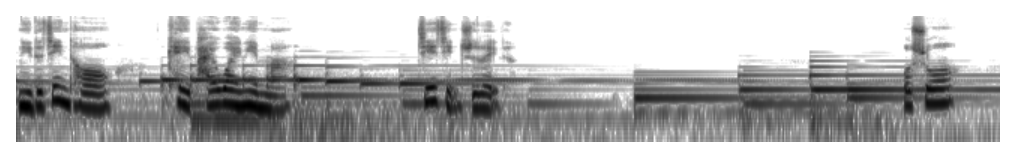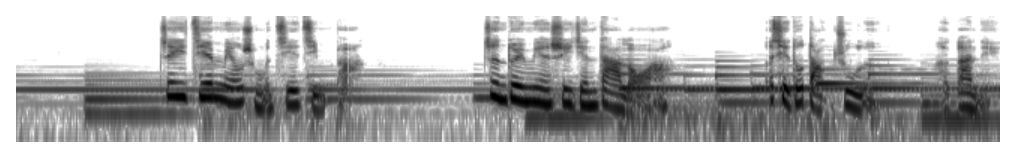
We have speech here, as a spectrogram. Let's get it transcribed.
你的镜头可以拍外面吗？街景之类的。”我说：“这一间没有什么街景吧？正对面是一间大楼啊，而且都挡住了，很暗欸。”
